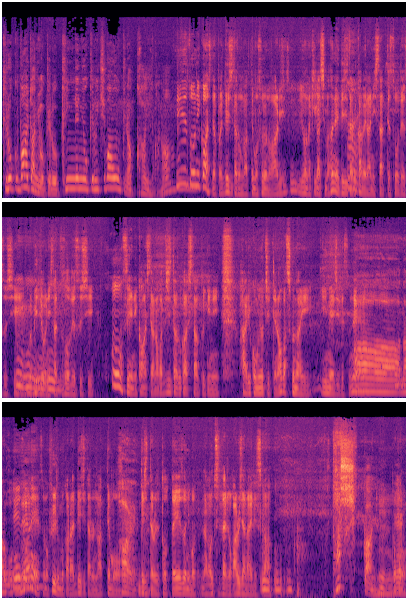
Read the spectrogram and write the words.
記録媒体における、近年における一番大きな回かな。映像に関してやっぱりデジタルになってもそういうのありような気がしますね。デジタルカメラにしたってそうですし、はいビデオにしたってそうですし、音声に関してはなんかデジタル化した時に入り込む余地ってなんか少ないイメージですね。ああ、なるほどね。映像はね、そのフィルムからデジタルになっても、はいデジタルで撮った映像にもなんか映ってたりとかあるじゃないですか。確かに、うん、だからね。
